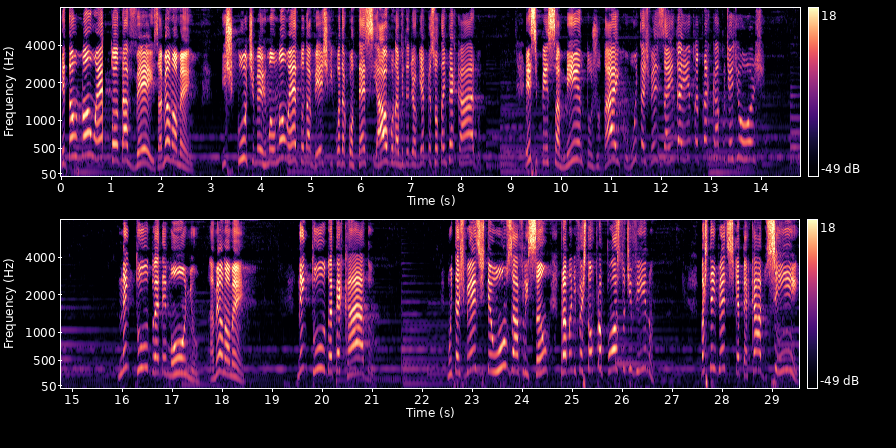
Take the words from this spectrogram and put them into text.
Então não é toda vez, amém ou não amém? Escute, meu irmão, não é toda vez que quando acontece algo na vida de alguém a pessoa está em pecado. Esse pensamento judaico muitas vezes ainda entra para cá para o dia de hoje. Nem tudo é demônio, amém ou não amém? Nem tudo é pecado. Muitas vezes Deus usa a aflição para manifestar um propósito divino. Mas tem vezes que é pecado? Sim.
